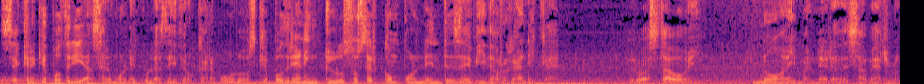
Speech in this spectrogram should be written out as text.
Se cree que podrían ser moléculas de hidrocarburos, que podrían incluso ser componentes de vida orgánica pero hasta hoy no hay manera de saberlo.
